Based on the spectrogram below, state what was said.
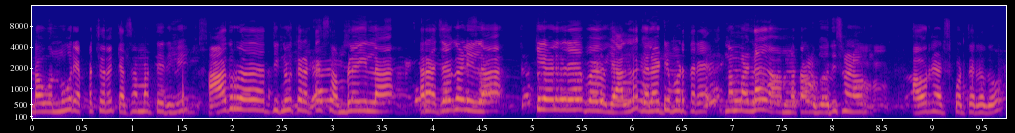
ನಾವು ನೂರ ಎಪ್ಪತ್ತು ಜನ ಕೆಲಸ ಮಾಡ್ತಾ ಇದೀವಿ. ಆದ್ರೂ ತಿಂಗಳು ಕರೆಕ್ಟಾಗಿ ಸಂಬಳ ಇಲ್ಲ, ರಜೆಗಳಿಲ್ಲ. ಕೇಳಿದ್ರೆ ಬ- ಎಲ್ಲ ಗಲಾಟೆ ಮಾಡ್ತಾರೆ. ನಮ್ಮ ಅಣ್ಣ ಮಾತಾಡೋದು ಹರೀಶ್ ಅಣ್ಣ ಅವ್ರು ಅವ್ರು ನಡ್ಸ್ಕೊಡ್ತಾ ಇರೋದು.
